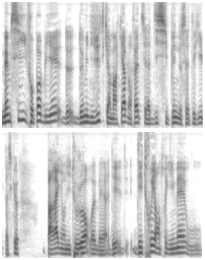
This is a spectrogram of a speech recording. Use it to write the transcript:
même si il faut pas oublier de 2018, ce qui est remarquable, en fait, c'est la discipline de cette équipe, parce que pareil, on dit toujours, détruire ou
